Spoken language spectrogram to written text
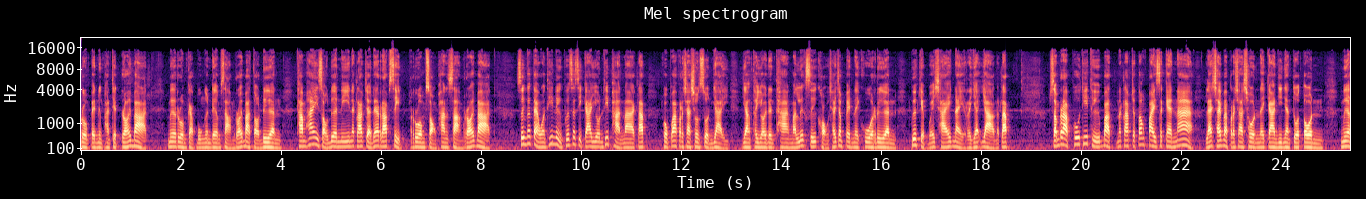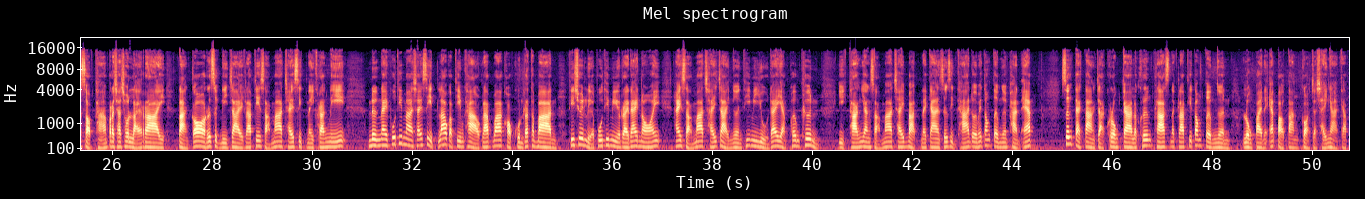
รวมเป็น 1,700 บาท เมื่อรวมกับวงเงินเดิม 300 บาทต่อเดือนทำให้ 2 เดือนนี้นะครับจะได้รับสิทธิ์รวม 2,300 บาทซึ่งตั้งแต่วันที่ 1 พฤศจิกายนที่ผ่านมาครับ พบว่าประชาชนส่วนใหญ่ยังทยอยเดินทางมาเลือกซื้อของใช้จำเป็นในครัวเรือน เพื่อเก็บไว้ใช้ในระยะยาวนะครับสำหรับผู้ที่ถือบัตรนะครับจะต้องไปสแกนหน้า และใช้บัตรประชาชนในการยืนยันตัวตน เมื่อสอบถามประชาชนหลายราย ต่างก็รู้สึกดีใจครับที่สามารถใช้สิทธิ์ในครั้งนี้หนึ่งในผู้ที่มาใช้สิทธิ์เล่ากับทีมข่าวครับว่าขอบคุณรัฐบาลที่ช่วยเหลือผู้ที่มีรายได้น้อย ให้สามารถใช้จ่ายเงินที่มีอยู่ได้อย่างเพิ่มขึ้น อีกทั้งยังสามารถใช้บัตรในการซื้อสินค้าโดยไม่ต้องเติมเงินผ่านแอป ซึ่งแตกต่างจากโครงการละครึ่ง plus นะครับที่ต้องเติมเงินลงไปในแอปเป่าตังก่อนจะใช้งานครับ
